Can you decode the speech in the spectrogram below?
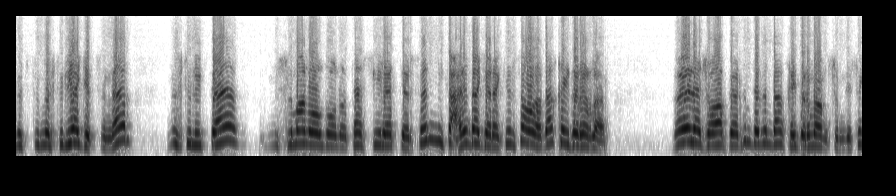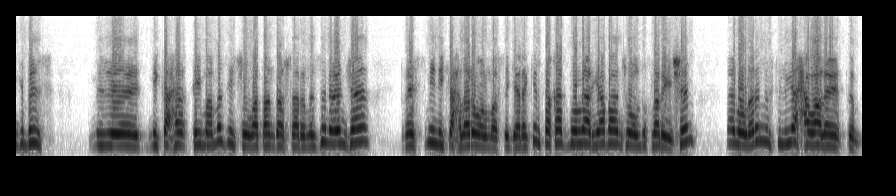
müftü, müftülüğe gitsinler. Müftülükte Müslüman olduğunu tescil ettirsin. Nikahını da gerekirse orada kıydırırlar. Böyle cevap verdim. Dedim ben kıydırmam şimdi. Çünkü biz e, nikah kıymamız için vatandaşlarımızın önce resmi nikahları olması gerekir. Fakat bunlar yabancı oldukları için ben onları müftülüğe havale ettim.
